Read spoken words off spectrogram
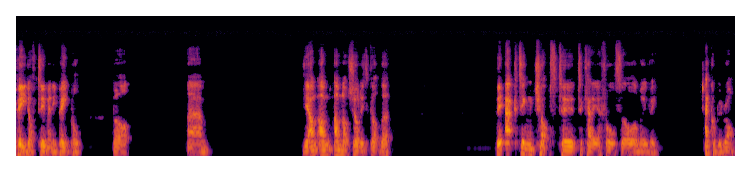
peed off too many people. But um, yeah, I'm, I'm I'm not sure he's got the the acting chops to to carry a full solo movie. I could be wrong,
